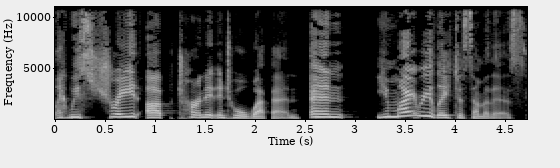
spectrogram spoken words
Like we straight up turn it into a weapon. And you might relate to some of this.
